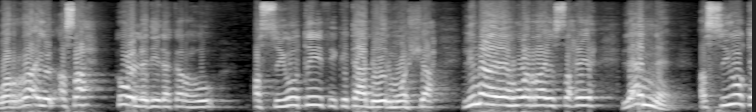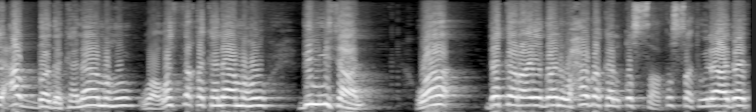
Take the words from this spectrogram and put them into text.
والرأي الأصح هو الذي ذكره السيوطي في كتابه الموشح. لماذا هو الرأي الصحيح؟ لأن السيوطي عضد كلامه ووثق كلامه بالمثال. وذكر أيضا وحبك القصة قصة ولادة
